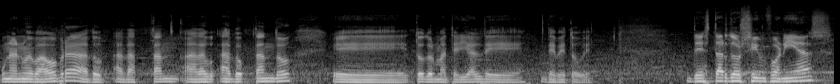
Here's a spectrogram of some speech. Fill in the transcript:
una nueva obra ado- adaptan- ado- adoptando eh, todo el material de, de Beethoven. De estas dos sinfonías,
